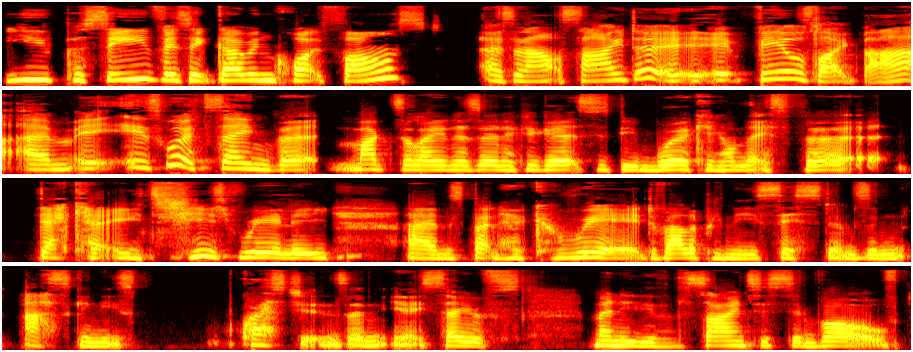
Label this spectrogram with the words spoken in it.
you perceive? Is it going quite fast? As an outsider, it, feels like that. Um, it, it's worth saying that Magdalena Zernicka Goetz has been working on this for decades. She's really um, spent her career developing these systems and asking these questions. And, you know, so many of the scientists involved.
